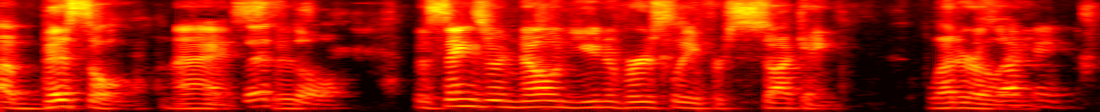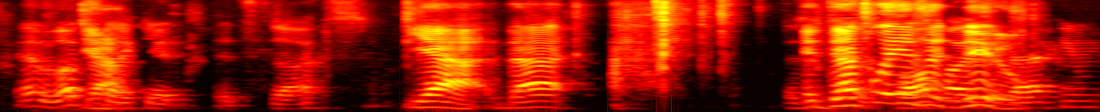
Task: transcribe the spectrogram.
Abyssal. Nice. Those, Bissell. those things are known universally for sucking. Literally. Sucking. It looks Yeah. like it it sucks. Yeah, that Does It kinda definitely isn't qualify as a new. Vacuum?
